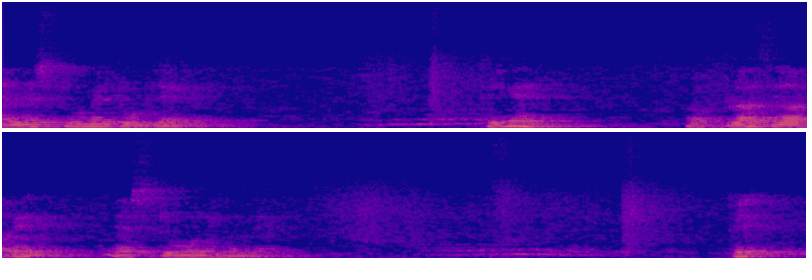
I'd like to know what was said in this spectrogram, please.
N S two में टूट जाएगा ठीक है और प्लस यहाँ पे एस टू ओ निकल जाएगा ठीक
